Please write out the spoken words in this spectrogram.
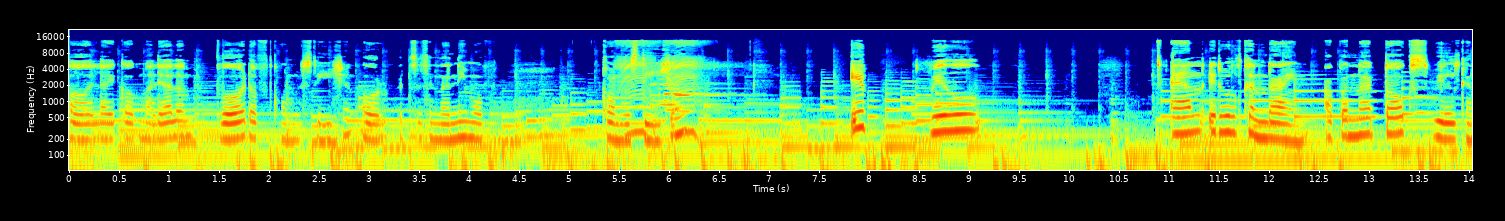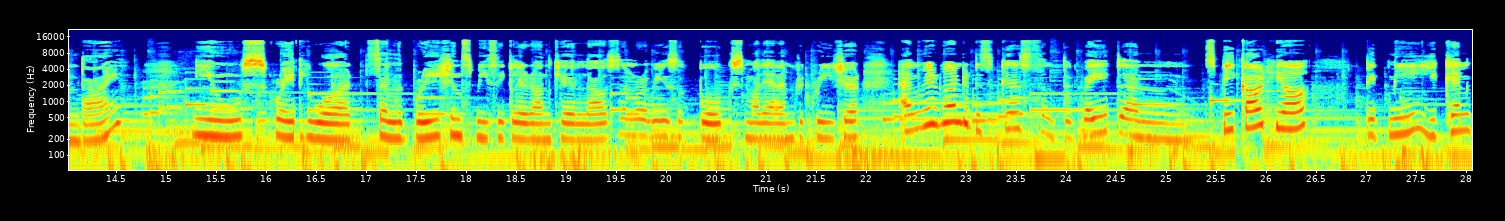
uh, like a Malayalam word of conversation or it's a synonym of conversation. It will and it will contain Aparna talks will contain news, creative words, celebrations basically around Kerala, some reviews of books, Malayalam literature, and we're going to discuss and debate and speak out here with me. You can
